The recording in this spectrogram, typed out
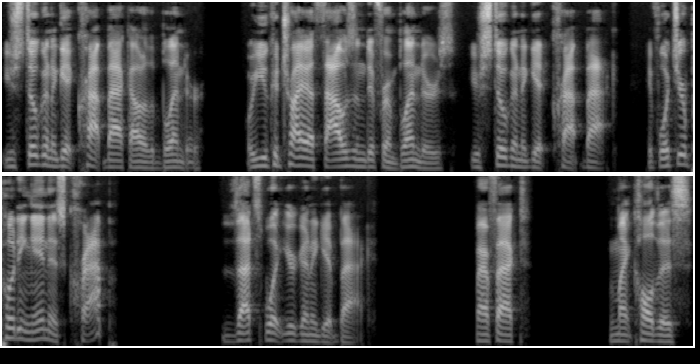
You're still going to get crap back out of the blender. Or you could try a thousand different blenders. You're still going to get crap back. If what you're putting in is crap, that's what you're going to get back. Matter of fact, we might call this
